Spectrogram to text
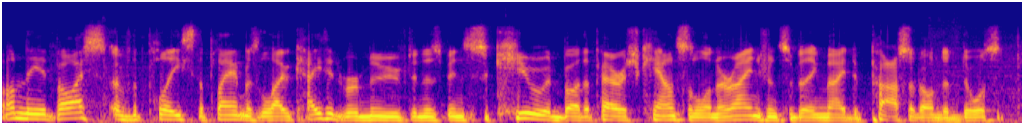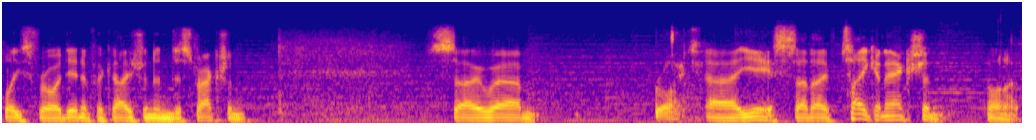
On the advice of the police, the plant was located, removed, and has been secured by the parish council, and arrangements are being made to pass it on to Dorset Police for identification and destruction. So, um, Right. uh, yes, so they've taken action on it.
